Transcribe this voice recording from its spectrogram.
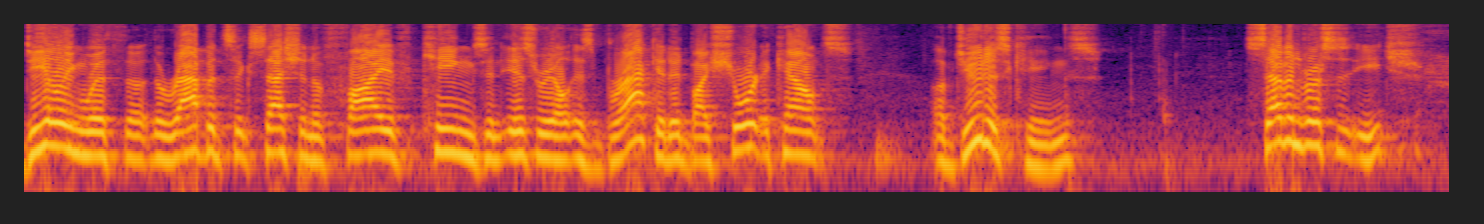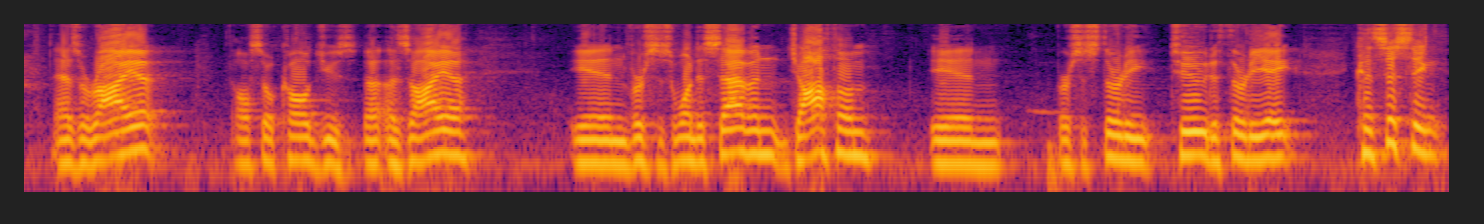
dealing with the, the rapid succession of five kings in Israel, is bracketed by short accounts of Judah's kings, seven verses each. Azariah, also called uh, Uzziah, in verses 1 to 7, Jotham in verses 32 to 38, consisting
